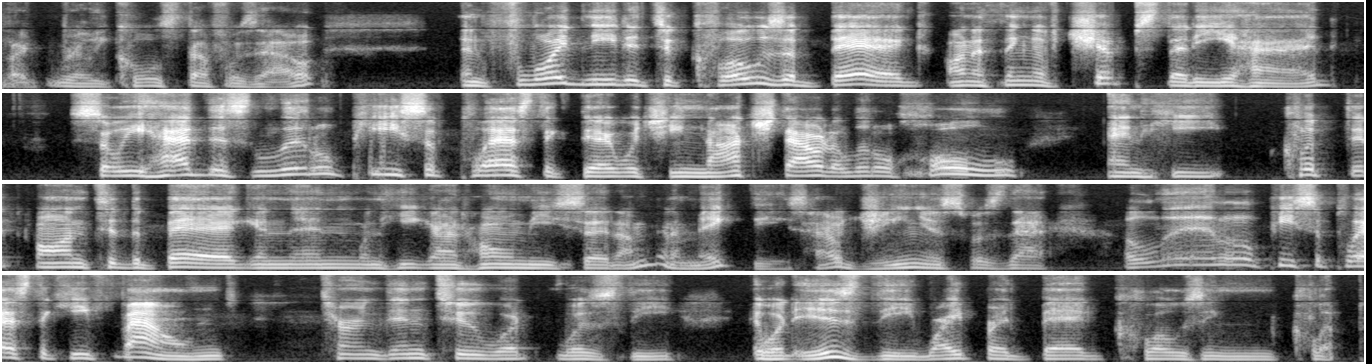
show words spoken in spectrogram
like really cool stuff was out. And Floyd needed to close a bag on a thing of chips that he had. So he had this little piece of plastic there, which he notched out a little hole and he clipped it onto the bag. And then when he got home, he said, I'm going to make these. How genius was that? A little piece of plastic he found turned into what was the what is the white bread bag closing clip.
